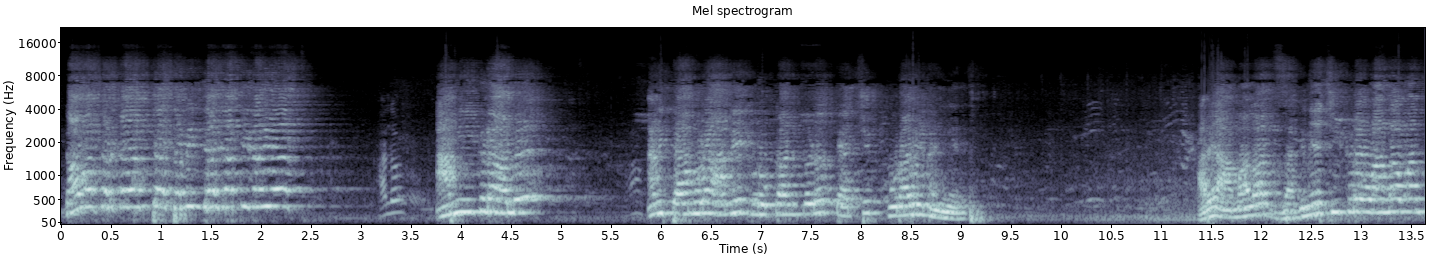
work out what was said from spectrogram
गावाकडे काय आमच्या जमीन जायदाती नाही आम्ही इकडे आलो आणि त्यामुळे अनेक लोकांकडे त्याचे पुरावे नाही आहेत अरे आम्हाला जगण्याची इकडे वांदावान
